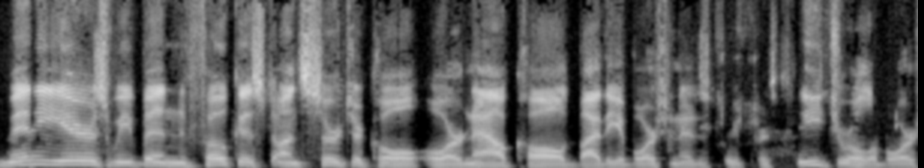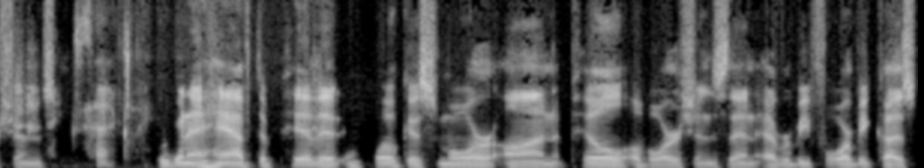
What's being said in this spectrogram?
many years we've been focused on surgical or now called by the abortion industry procedural abortions. Exactly. We're going to have to pivot and focus more on pill abortions than ever before because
